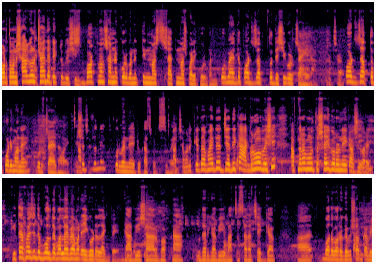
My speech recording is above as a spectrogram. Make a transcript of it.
বর্তমানে ষাড় গরুর চাহিদাটা একটু বেশি। বর্তমান সামনে কোরবানি তিন মাস সাড়ে তিন মাস পরে কোরবানি। কোরবানিতে পর্যাপ্ত দেশি গরুর চাহিদা। আচ্ছা। পর্যাপ্ত পরিমাণে গরুর চাহিদা হয়। এসব আচ্ছা। জন্য কোরবানি একটু কাজ করতেছি ভাই। আচ্ছা মানে ক্রেতা ভাইদের যেদিকে আগ্রহ বেশি আপনারা মূলত সেই গরু নিয়ে কাজ করেন। কিতাব ভাই যদি বলতে পারলে হবে আমার এই গরুটা লাগবে। গাভি সার বকনা দুধের গাভি বাচ্চা সারা চেক গাভ। আর বড় বড় গাভি সব পাবে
